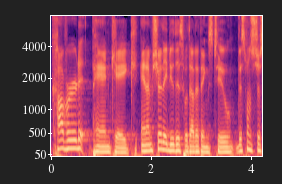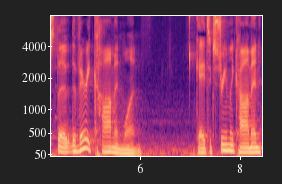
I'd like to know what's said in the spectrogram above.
covered pancake? And I'm sure they do this with other things too. This one's just the, the very common one. Okay, it's extremely common.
